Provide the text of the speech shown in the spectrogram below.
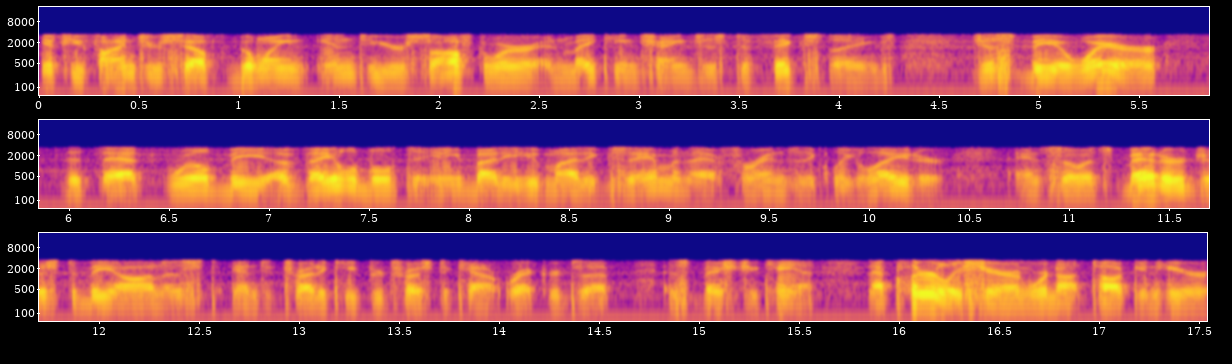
If you find yourself going into your software and making changes to fix things, just be aware that that will be available to anybody who might examine that forensically later. And so it's better just to be honest and to try to keep your trust account records up as best you can. Now, clearly, Sharon, we're not talking here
